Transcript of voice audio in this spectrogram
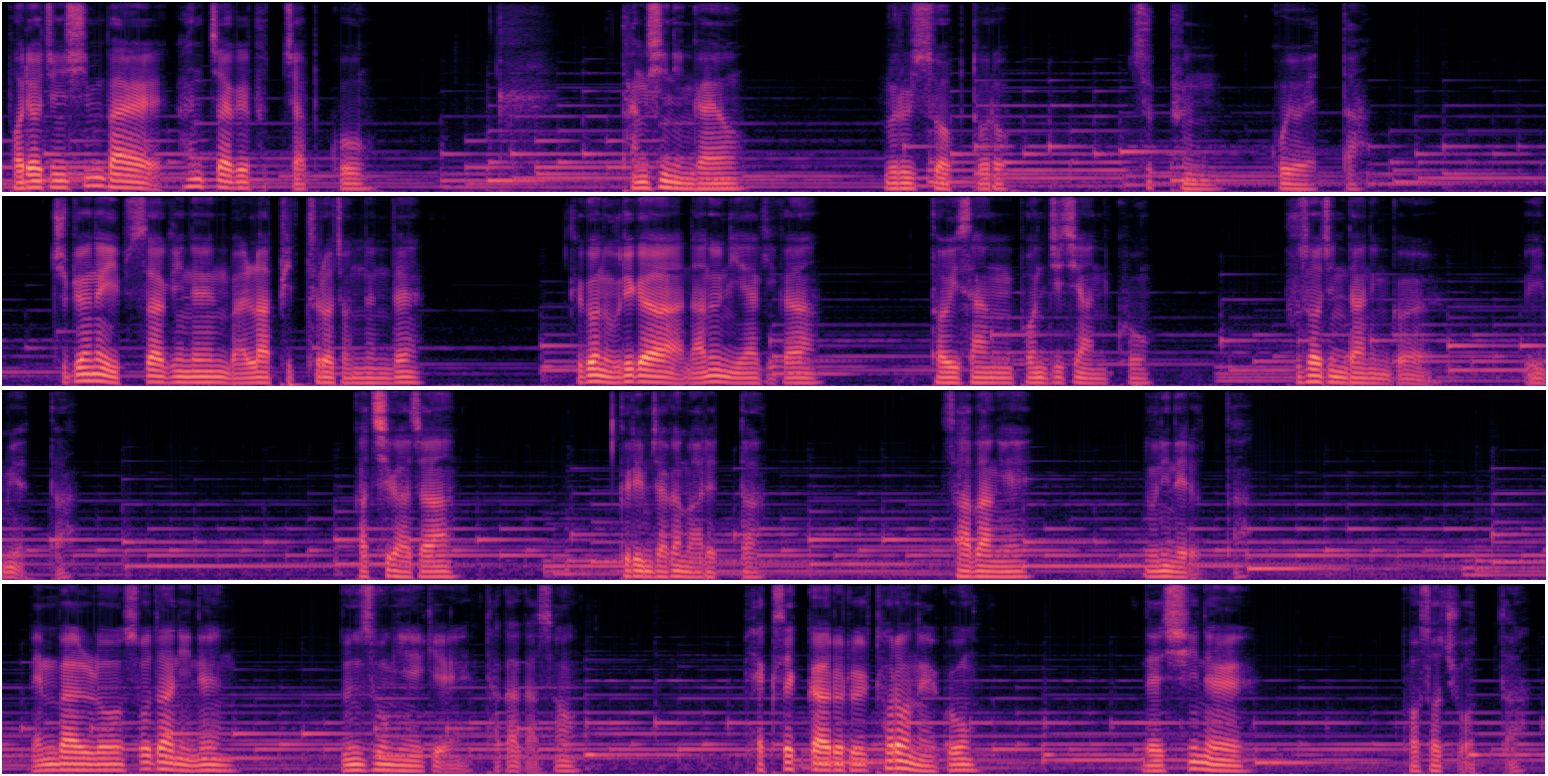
버려진 신발 한 짝을 붙잡고 당신인가요? 물을 수 없도록 숲은 고요했다. 주변의 잎사귀는 말라 비틀어졌는데 그건 우리가 나눈 이야기가 더 이상 번지지 않고 부서진다는 걸 의미했다. 같이 가자. 그림자가 말했다. 사방에 눈이 내렸다. 맨발로 쏘다니는 눈송이에게 다가가서 백색 가루를 털어내고 내 신을 벗어주었다.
